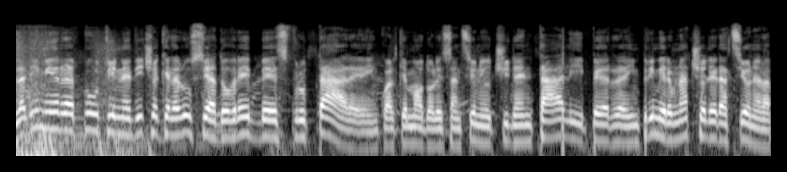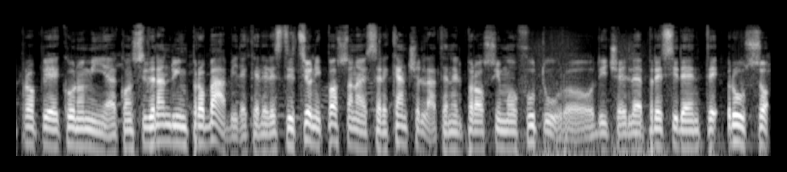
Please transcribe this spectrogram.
Vladimir Putin dice che la Russia dovrebbe sfruttare in qualche modo le sanzioni occidentali per imprimere un'accelerazione alla propria economia, considerando improbabile che le restrizioni possano essere cancellate nel prossimo futuro, dice il presidente russo.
